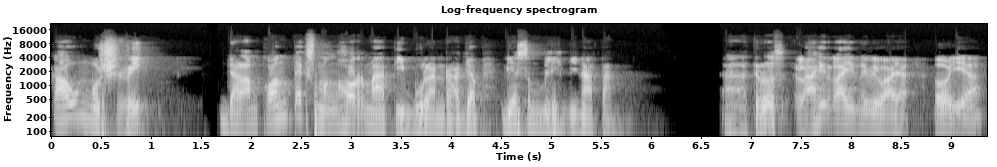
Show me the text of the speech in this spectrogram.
kaum musyrik dalam konteks menghormati bulan Rajab, dia sembelih binatang. Nah, terus lahir lain riwayat. Oh iya,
